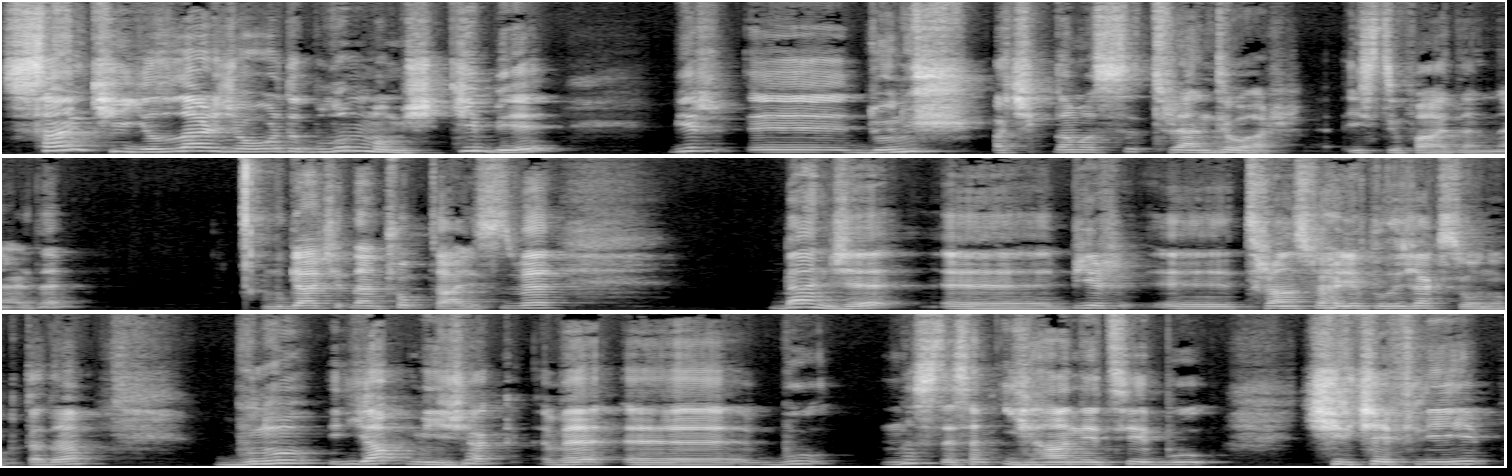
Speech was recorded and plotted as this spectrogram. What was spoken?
sanki yıllarca orada bulunmamış gibi bir e, dönüş açıklaması trendi var istifa edenlerde. Bu gerçekten çok talihsiz ve bence e, bir e, transfer yapılacaksa o noktada bunu yapmayacak ve e, bu nasıl desem ihaneti, bu çirkefliği,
